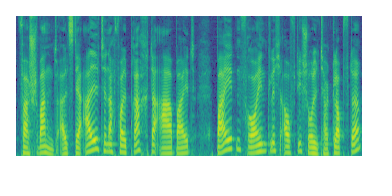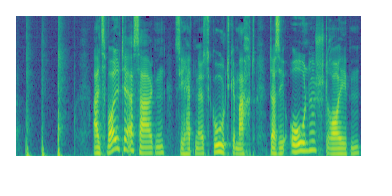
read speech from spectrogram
verschwand, als der Alte nach vollbrachter Arbeit beiden freundlich auf die Schulter klopfte, als wollte er sagen, sie hätten es gut gemacht, dass sie ohne Sträuben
